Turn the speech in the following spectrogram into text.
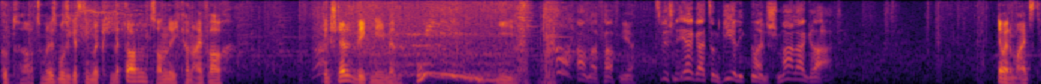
Gut, aber zumindest muss ich jetzt nicht mehr klettern, sondern ich kann einfach den schnellen Weg nehmen. Hui. Armer Fafnir. Zwischen Ehrgeiz und Gier liegt nur ein schmaler Grat. Ja, wenn du meinst.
